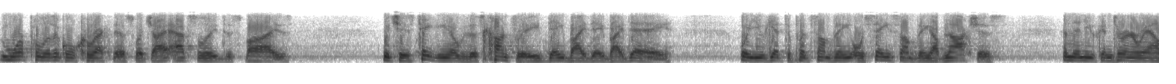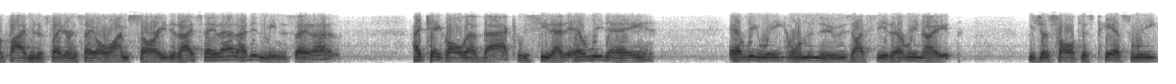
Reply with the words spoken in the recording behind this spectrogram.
more political correctness, which I absolutely despise, which is taking over this country day by day by day, where you get to put something or say something obnoxious and then you can turn around five minutes later and say, "Oh, I'm sorry. Did I say that? I didn't mean to say that." I take all that back. We see that every day, every week on the news. I see it every night. We just saw it this past week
